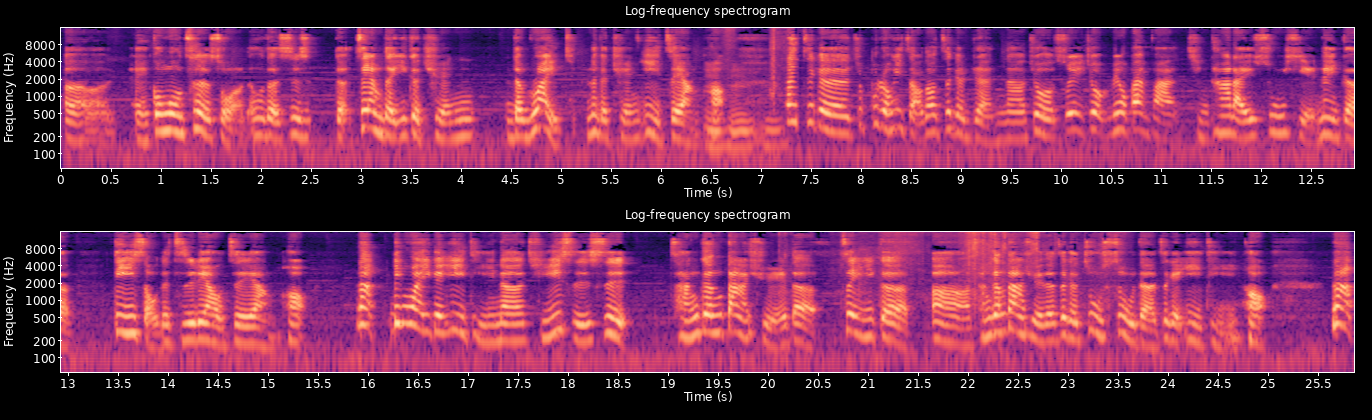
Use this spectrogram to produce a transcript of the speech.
呃诶公共厕所，或者是的这样的一个权，the right 那个权益这样哈。嗯嗯但这个就不容易找到这个人呢，就所以就没有办法请他来书写那个第一手的资料，这样哈。那另外一个议题呢，其实是长庚大学的这一个呃长庚大学的这个住宿的这个议题哈。那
